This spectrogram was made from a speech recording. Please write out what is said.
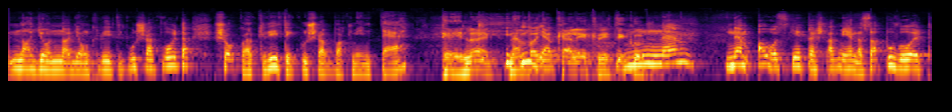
nagyon-nagyon kritikusak voltak, sokkal kritikusabbak, mint te. Tényleg? Nem Igen. vagyok elég kritikus? Nem, nem, ahhoz képest, amilyen az apu volt,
